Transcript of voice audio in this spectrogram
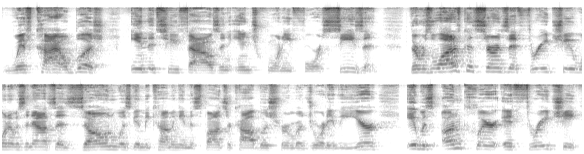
with Kyle Busch in the 2024 season. There was a lot of concerns at 3Chi when it was announced that Zone was going to be coming in to sponsor Kyle Busch for a majority of the year. It was unclear if 3Chi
